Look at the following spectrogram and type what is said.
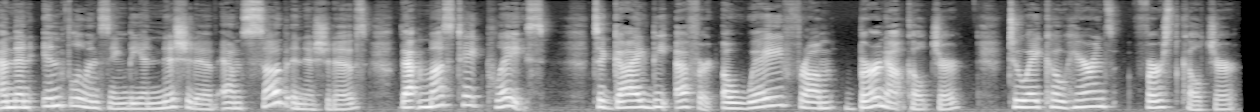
and then influencing the initiative and sub initiatives that must take place to guide the effort away from burnout culture to a coherence first culture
